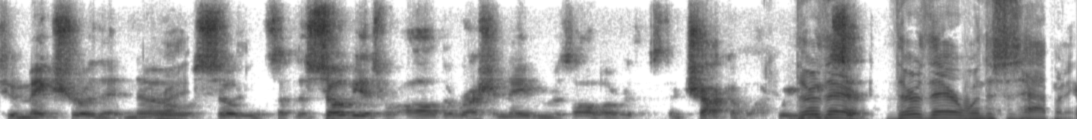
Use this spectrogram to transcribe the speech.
to make sure that no right. Soviets the Soviets were all the Russian Navy was all over this. They're chock a block. They're there. Said, They're there when this is happening.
